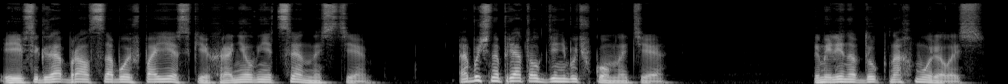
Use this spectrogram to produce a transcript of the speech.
и всегда брал с собой в поездки, хранил в ней ценности. Обычно прятал где-нибудь в комнате. Эмилина вдруг нахмурилась.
